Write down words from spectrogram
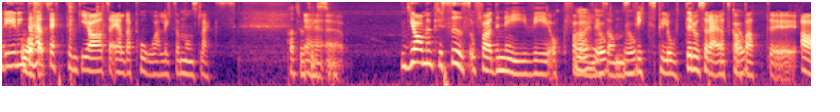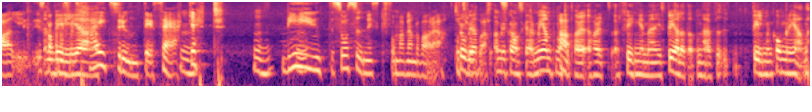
är det inte här oavsett. sätt, tänker jag, att så här, elda på liksom någon slags... Patriotism. eh, ja, men precis. Och för the Navy och för Mm, liksom, jo. stridspiloter och sådär. Att skapa, att, eh, ja, skapa någon slags att- hype runt det säkert. Mm. Det är ju inte så cynisk får man väl ändå vara. Tror vi tro att amerikanska armén på något Ja. sätt har, har ett finger med i spelet, att den här fi- filmen kommer igen?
